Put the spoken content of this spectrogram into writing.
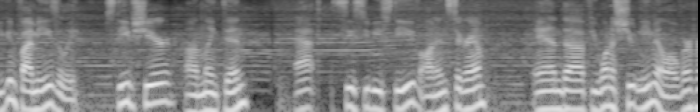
You can find me easily. Steve Shear on LinkedIn, at CCB Steve on Instagram. And uh, if you want to shoot an email over,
